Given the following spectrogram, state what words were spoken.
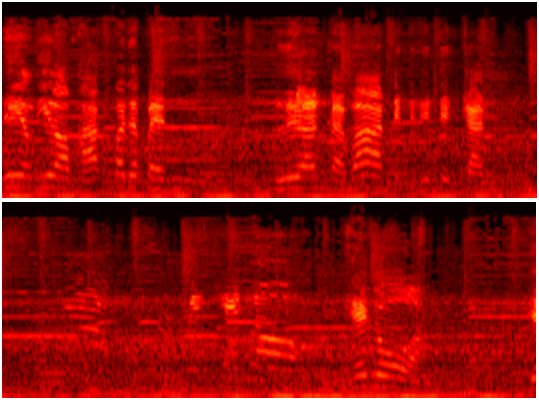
นี่ตรงที่เราพักก็จะเป็นเรือนแบบว่าติดติดติดๆกัน เป็นเค้กโลเค้กโลอะแย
